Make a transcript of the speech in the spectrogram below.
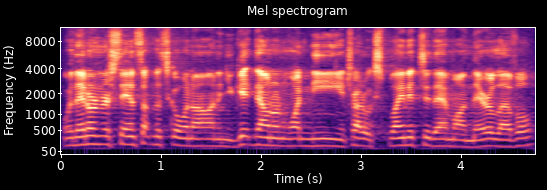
When they don't understand something that's going on and you get down on one knee and try to explain it to them on their level?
